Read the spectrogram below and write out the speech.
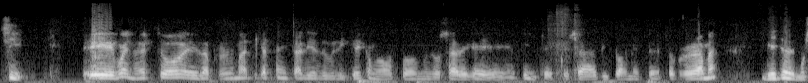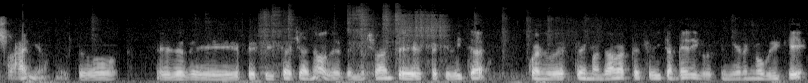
Sí. bueno, esto, es la problemática sanitaria de Ubrique, como todo el mundo sabe que, en que escucha habitualmente en nuestro programa, viene de muchos años. Esto eh, desde especialistas ya no, desde mucho antes especialistas, cuando este mandaba especialistas médicos que vinieran a Ubrique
